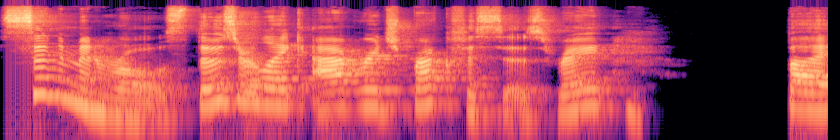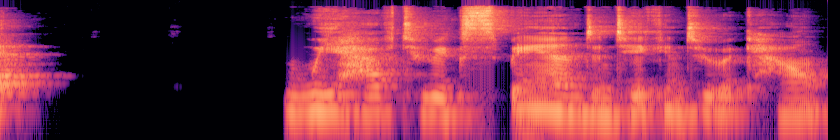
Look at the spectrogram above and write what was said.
cinnamon rolls. Those are like average breakfasts, right? Mm. But we have to expand and take into account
